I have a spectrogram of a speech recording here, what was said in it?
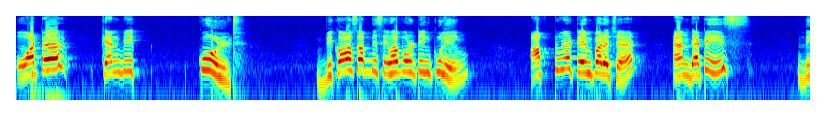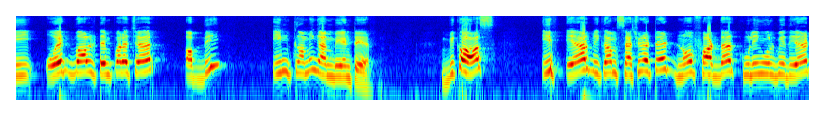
water can be cooled because of this evaporating cooling up to a temperature and that is the wet bulb temperature of the incoming ambient air because if air becomes saturated no further cooling will be there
